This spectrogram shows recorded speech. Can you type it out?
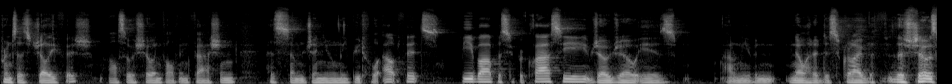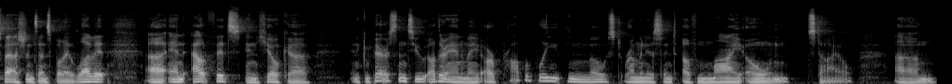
Princess Jellyfish, also a show involving fashion, has some genuinely beautiful outfits. Bebop is super classy. JoJo is, I don't even know how to describe the, the show's fashion sense, but I love it. Uh, and outfits in Hyoka, in comparison to other anime, are probably the most reminiscent of my own style. Um,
